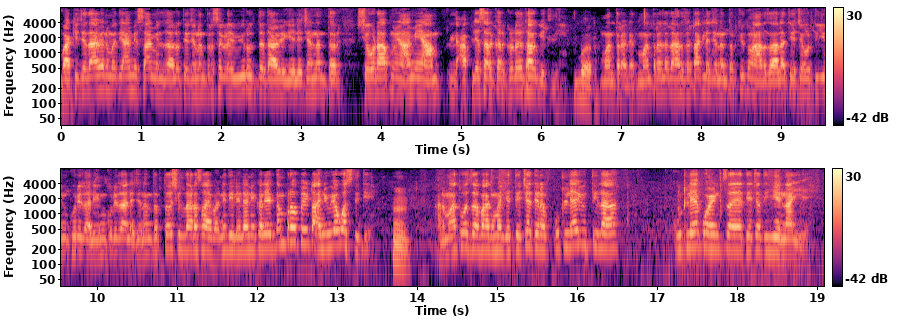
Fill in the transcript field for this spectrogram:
बाकीच्या दाव्यांमध्ये आम्ही सामील झालो. त्याच्यानंतर सगळे विरुद्ध दावे गेल्याच्यानंतर शेवटा आपण- आम्ही आम- आपल्या सरकारकडे धाव घेतली. बर. मंत्रालयात. मंत्रालयात अर्ज टाकल्याच्या नंतर तिथून अर्ज आला. त्याच्यावरती इन्क्वायरी झाली. इन्क्वायरी झाल्याच्यानंतर तहसीलदार साहेबांनी दिलेला निकाल एकदम परफेक्ट आणि व्यवस्थित आहे. हम्म, आणि महत्त्वाचा भाग म्हणजे त्याच्यात आहे ना कुठल्या व्यक्तीला कुठल्याही पॉईंटचा त्याच्यात हे नाहीये.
